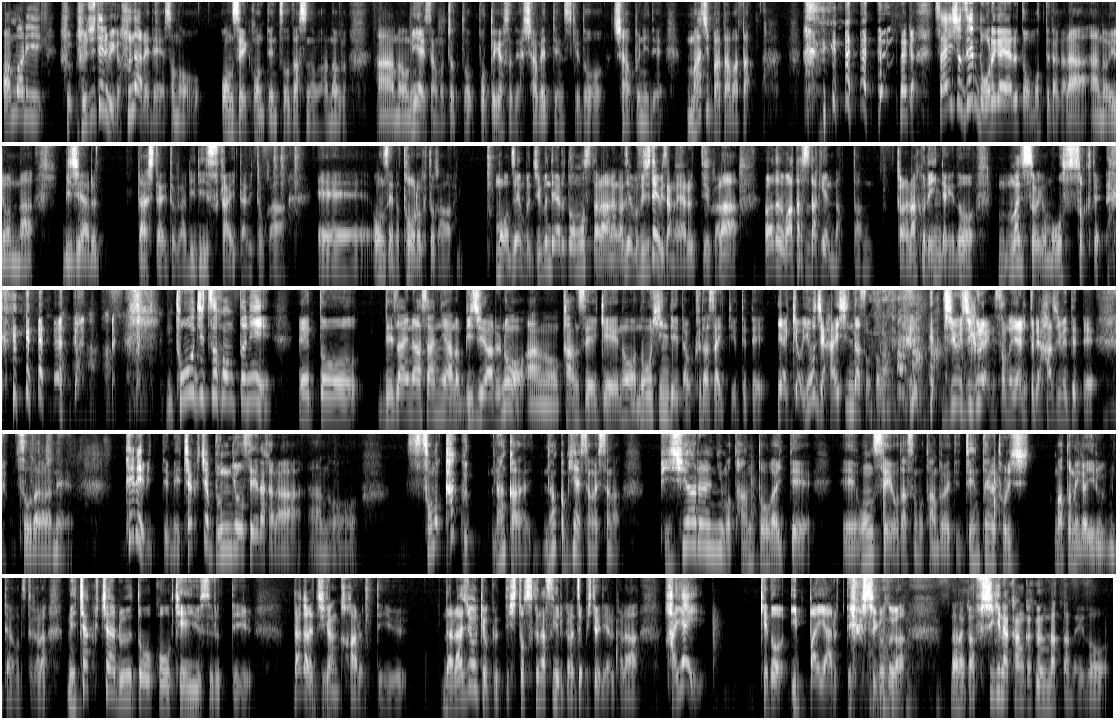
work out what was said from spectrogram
あんまりフジテレビが不慣れで、その音声コンテンツを出すのが、あの、あの、宮治さんもちょっとポッドキャストで喋ってるんですけど、シャープ2で、マジバタバタ。なんか最初全部俺がやると思ってたから、あの、いろんなビジュアル出したりとか、リリース書いたりとか、えー、音声の登録とか、もう全部自分でやると思ってたら、なんか全部フジテレビさんがやるっていうから、渡すだけになったから楽でいいんだけど、マジそれがもう遅くて。当日本当に、えっ、ー、と、デザイナーさんにあのビジュアルのあの完成形の納品データをくださいって言ってて、いや今日4時配信だぞと思って、10時ぐらいにそのやり取り始めてて、そうだからね、テレビってめちゃくちゃ分業制だから、あの、その各、なんか、なんか宮地さんが言ってたな、ビジュアルにも担当がいて、えー音声を出すのも担当がいて、全体の取りまとめがいるみたいなこと言ってたから、めちゃくちゃルートをこう経由するっていう。だから時間かかるっていう。だからラジオ局って人少なすぎるから全部一人でやるから、早いけどいっぱいあるっていう仕事が、なんか不思議な感覚になったんだけど、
